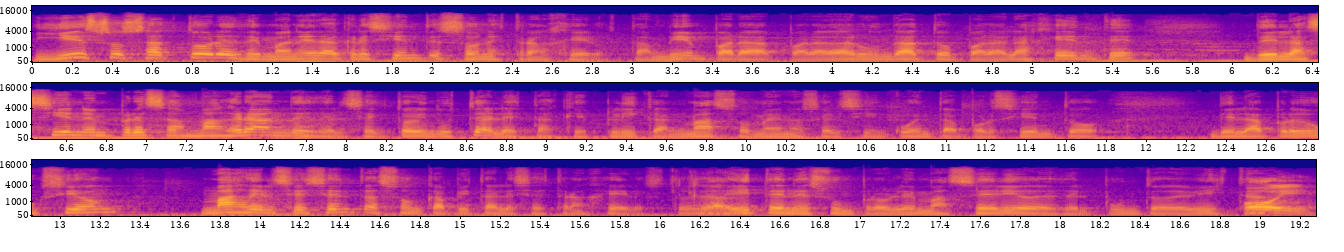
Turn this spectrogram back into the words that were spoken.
Y esos actores de manera creciente son extranjeros. También para, para dar un dato para la gente, de las 100 empresas más grandes del sector industrial, estas que explican más o menos el 50% de la producción, más del 60 son capitales extranjeros. Entonces ahí tenés un problema serio desde el punto de vista... Hoy,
